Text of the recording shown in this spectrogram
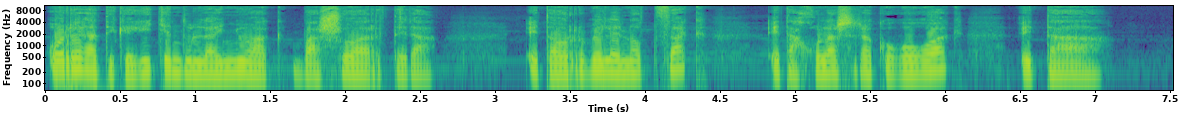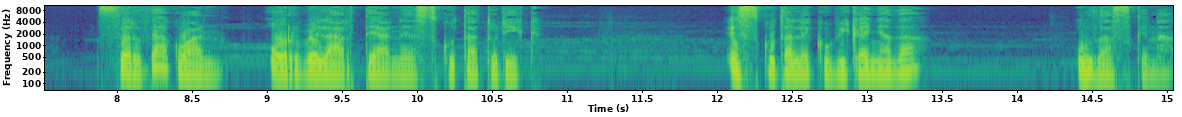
Horregatik egiten du lainuak baso artera, eta horbelen hotzak, eta jolaserako gogoak, eta zer dagoan horbela artean ezkutaturik. Ezkutaleku bikaina da, udazkena.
